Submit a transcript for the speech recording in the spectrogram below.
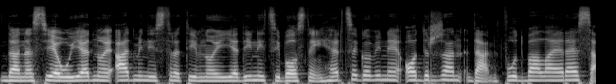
Danas je u jednoj administrativnoj jedinici Bosne i Hercegovine održan Dan futbala RS-a.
